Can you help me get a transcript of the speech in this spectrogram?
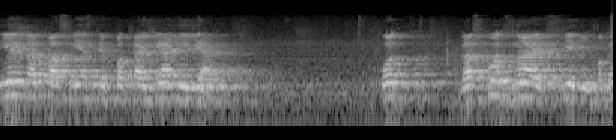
это последствия покаяния. Вот Господь знает степень покаяния.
